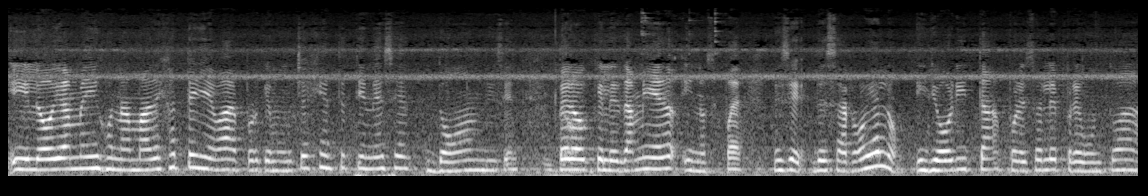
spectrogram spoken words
Y luego ya me dijo, nada más déjate llevar, porque mucha gente tiene ese don, dicen, pero que les da miedo y no se puede. Dice, desarrollalo. Y yo ahorita, por eso le pregunto a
